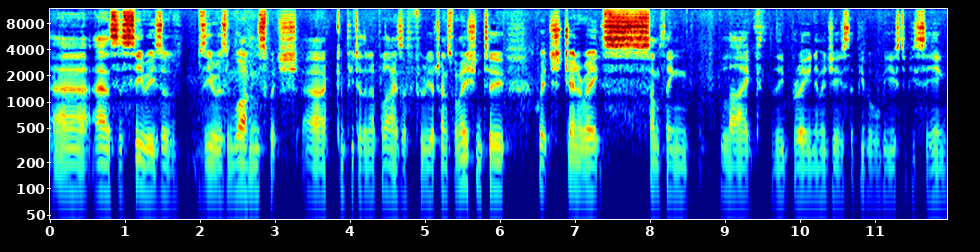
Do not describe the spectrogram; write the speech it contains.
uh, as a series of zeros and ones, which a computer then applies a Fourier transformation to, which generates something like the brain images that people will be used to be seeing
